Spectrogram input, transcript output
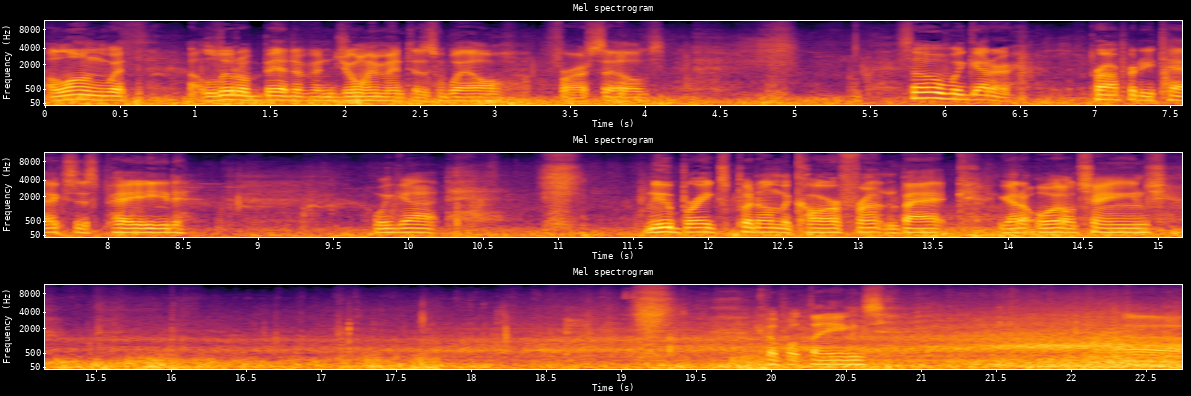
along with a little bit of enjoyment as well for ourselves. So we got our property taxes paid. We got new brakes put on the car front and back. Got an oil change. A couple things. Uh,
